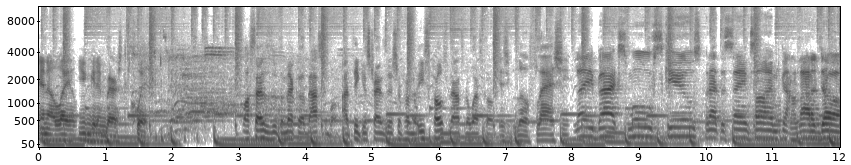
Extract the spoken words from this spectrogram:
In LA, you can get embarrassed quick. Los Angeles is the mecca of basketball. I think it's transitioned from the East Coast now to the West Coast. It's a little flashy. Laid back, smooth skills, but at the same time, got a lot of dog.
